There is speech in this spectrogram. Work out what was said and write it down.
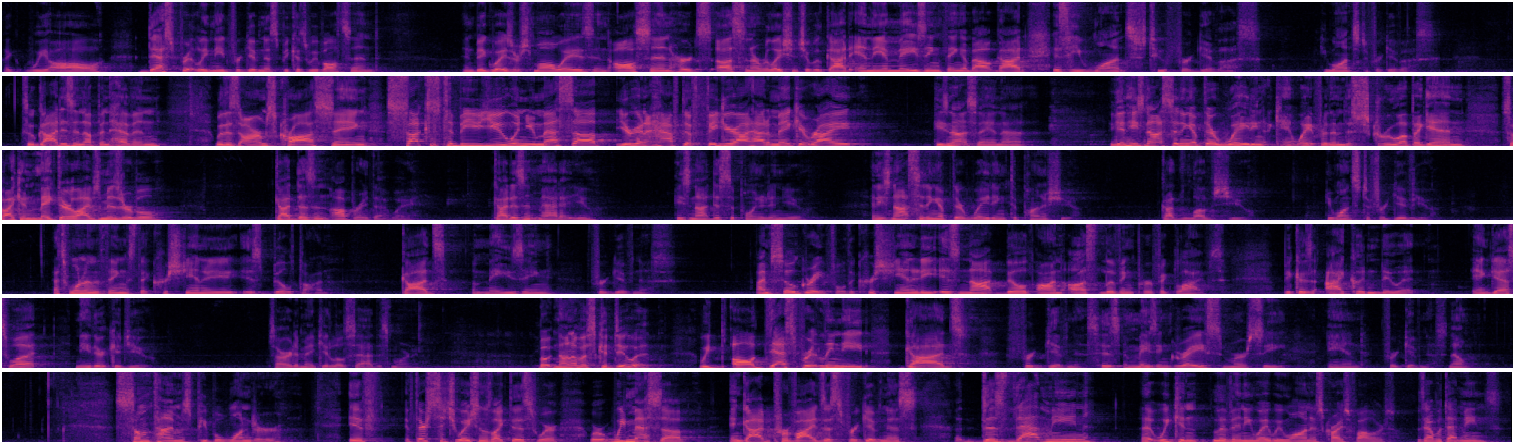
Like, we all desperately need forgiveness because we've all sinned in big ways or small ways, and all sin hurts us in our relationship with God. And the amazing thing about God is He wants to forgive us. He wants to forgive us. So God isn't up in heaven with his arms crossed saying, Sucks to be you when you mess up. You're going to have to figure out how to make it right. He's not saying that. Again, he's not sitting up there waiting. I can't wait for them to screw up again so I can make their lives miserable. God doesn't operate that way. God isn't mad at you, He's not disappointed in you, and He's not sitting up there waiting to punish you. God loves you, He wants to forgive you. That's one of the things that Christianity is built on God's amazing forgiveness. I'm so grateful that Christianity is not built on us living perfect lives because I couldn't do it. And guess what? Neither could you. Sorry to make you a little sad this morning. But none of us could do it. We all desperately need God's forgiveness, His amazing grace, mercy, and forgiveness. Now, sometimes people wonder if, if there's situations like this where, where we mess up and God provides us forgiveness, does that mean that we can live any way we want as Christ followers? Is that what that means?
